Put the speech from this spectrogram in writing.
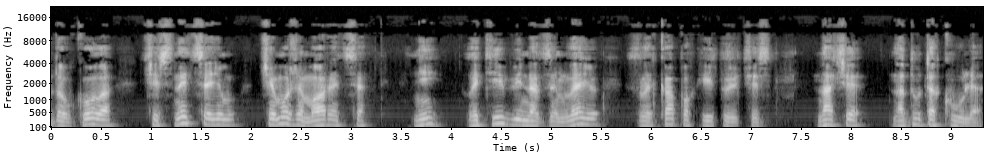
довкола, чи йому, чи, може, мариться. Ні, летів він над землею, злегка похитуючись, наче надута куля.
